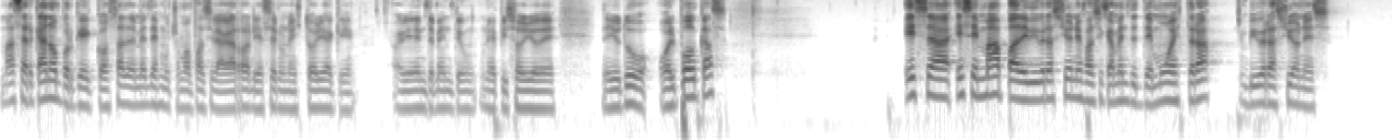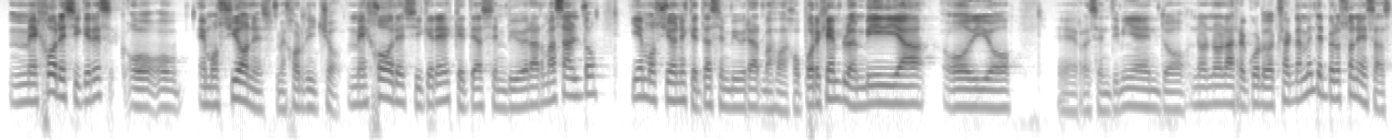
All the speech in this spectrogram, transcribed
más cercano porque constantemente es mucho más fácil agarrar y hacer una historia que evidentemente un, episodio de, YouTube o el podcast. ese mapa de vibraciones básicamente te muestra vibraciones mejores si querés, o, emociones, mejor dicho, mejores si querés, que te hacen vibrar más alto y emociones que te hacen vibrar más bajo. Por ejemplo, envidia, odio, eh, resentimiento, no, no las recuerdo exactamente, pero son esas,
